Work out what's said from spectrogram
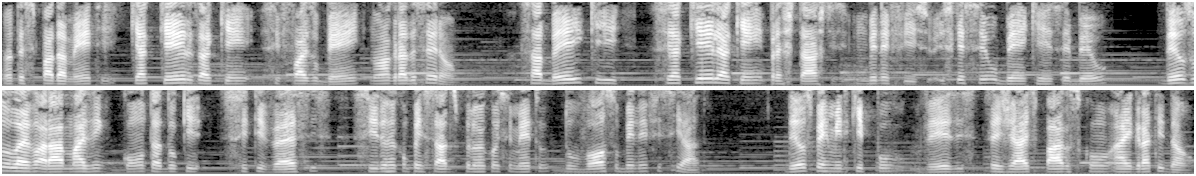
antecipadamente que aqueles a quem se faz o bem não agradecerão. Sabei que, se aquele a quem prestastes um benefício esqueceu o bem que recebeu, Deus o levará mais em conta do que se tivesses sido recompensados pelo reconhecimento do vosso beneficiado. Deus permite que por vezes sejais pagos com a ingratidão,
